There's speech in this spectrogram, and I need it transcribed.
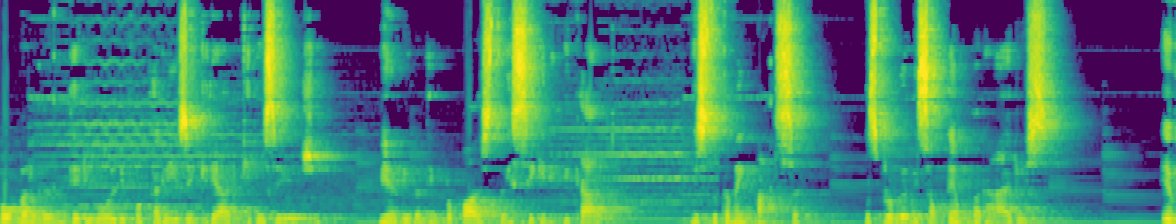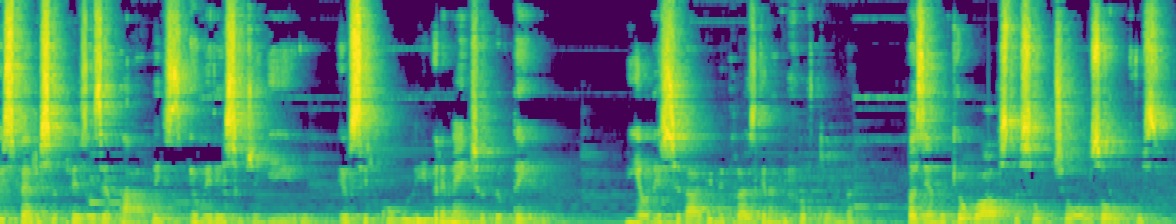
Vou para o meu interior e focalizo em criar o que desejo. Minha vida tem propósito e significado. Isto também passa. Os problemas são temporários eu espero surpresas rentáveis, eu mereço dinheiro, eu circulo livremente o que eu tenho. Minha honestidade me traz grande fortuna. Fazendo o que eu gosto, eu sou útil aos outros.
